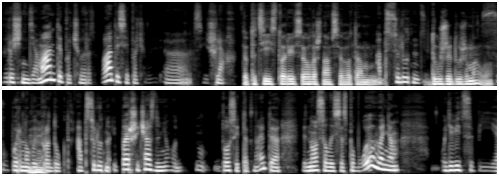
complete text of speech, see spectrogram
вирощені діаманти почали розвиватися і почали е, свій шлях. Тобто ці історії всього лиш навсього там абсолютно дуже дуже мало. Супер новий угу. продукт. Абсолютно. І перший час до нього ну, досить так знаєте, відносилися з побоюванням. Уявіть собі.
